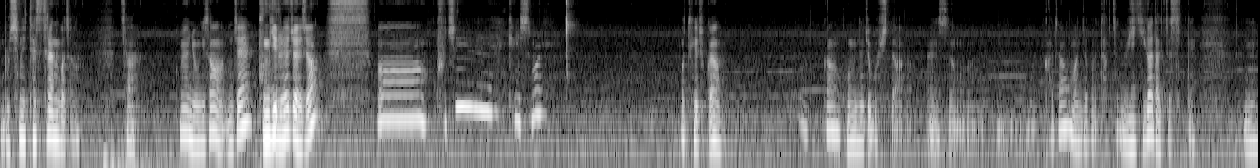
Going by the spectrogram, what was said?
뭐 심리 테스트라는 거죠. 자 그러면 여기서 이제 분기를 해줘야죠. 어 굳이 케이스만 어떻게 해줄까요? 약간 고민해 줘 봅시다. 그래서 가장 먼저 봐, 닥쳐, 위기가 닥쳤을 때. 음.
